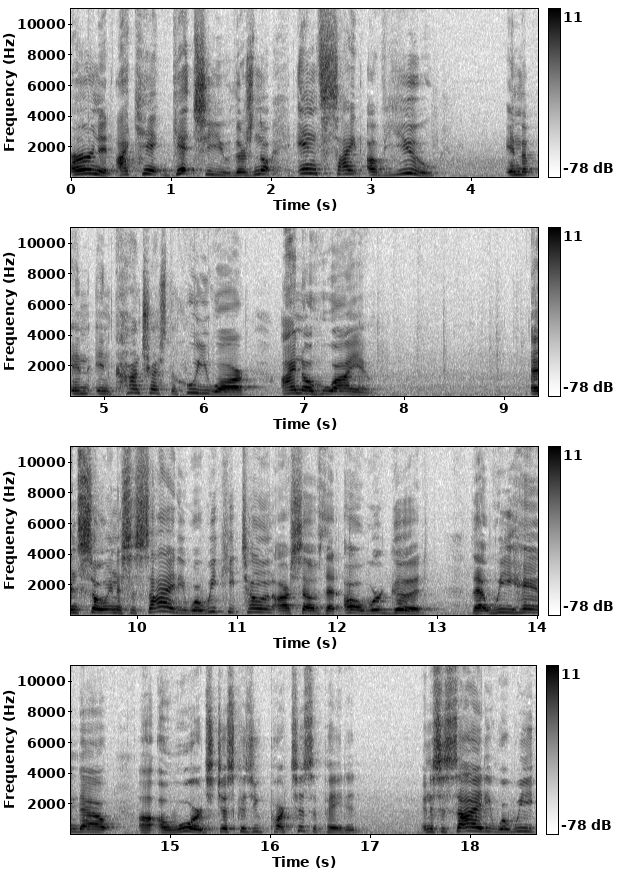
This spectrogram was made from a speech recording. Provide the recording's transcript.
earn it. I can't get to you. There's no insight of you in, the, in, in contrast to who you are. I know who I am. And so, in a society where we keep telling ourselves that, oh, we're good, that we hand out uh, awards just because you participated, in a society where we,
